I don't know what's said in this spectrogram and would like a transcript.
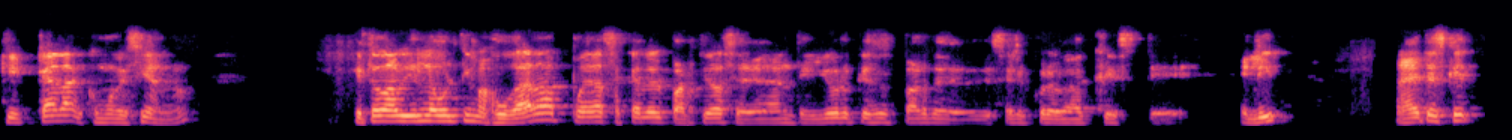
que cada, como decían, ¿no? Que todavía en la última jugada pueda sacar el partido hacia adelante. Yo creo que eso es parte de, de ser coreback este, elite. La neta es que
